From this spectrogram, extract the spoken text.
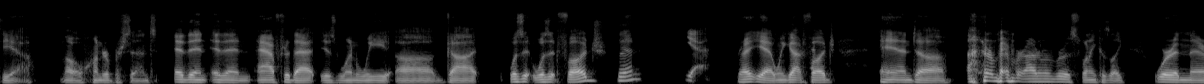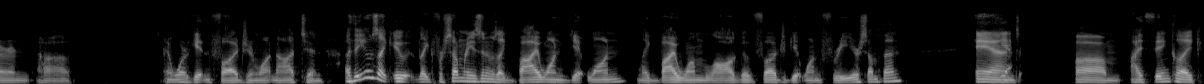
Yeah. Oh, 100%. And then, and then after that is when we uh got, was it, was it fudge then? Yeah. right? Yeah, we got fudge, and uh, I remember, I remember it was funny because like we're in there and uh, and we're getting fudge and whatnot, and I think it was like it like for some reason it was like buy one get one, like buy one log of fudge get one free or something, and um, I think like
